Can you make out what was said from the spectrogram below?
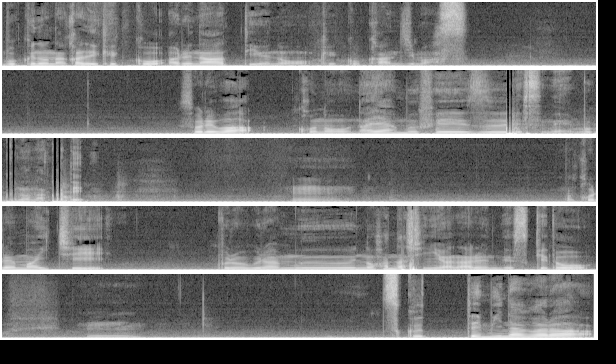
僕の中で結構あるなっていうのを結構感じます。それはこの悩むフェーズですね僕の中で。うん。まあこれはまあ一プログラムの話にはなるんですけどうん作ってみながら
